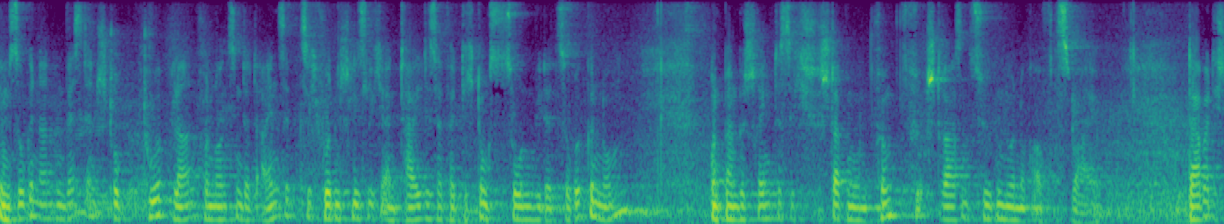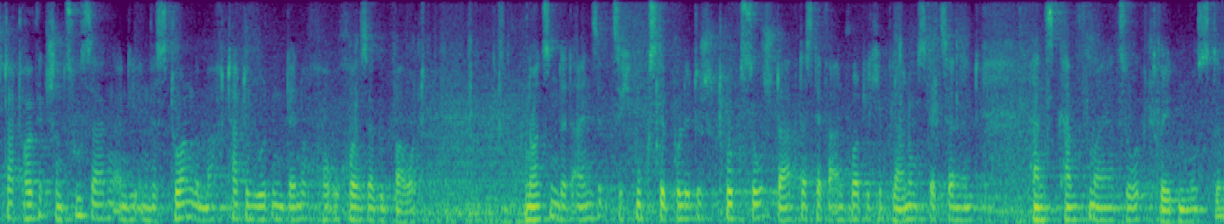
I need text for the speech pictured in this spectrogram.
Im sogenannten Westend-Strukturplan von 1971 wurden schließlich ein Teil dieser Verdichtungszonen wieder zurückgenommen und man beschränkte sich statt nun fünf Straßenzügen nur noch auf zwei. Da aber die Stadt häufig schon Zusagen an die Investoren gemacht hatte, wurden dennoch Hochhäuser gebaut. 1971 wuchs der politische Druck so stark, dass der verantwortliche Planungsdezernent Hans Kampfmeier zurücktreten musste.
